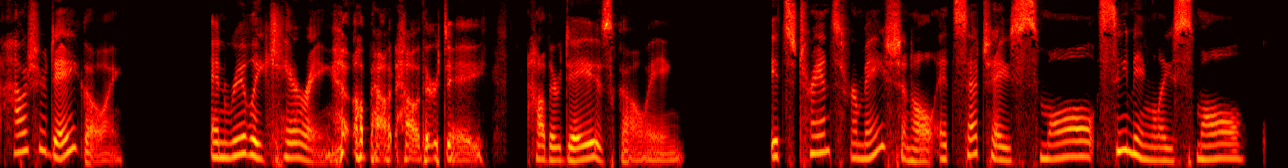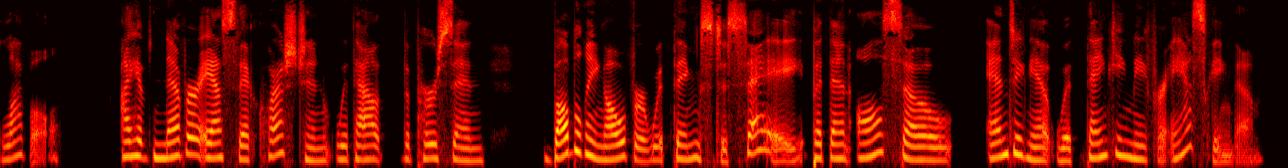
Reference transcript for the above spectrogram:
how's your day going? And really caring about how their day, how their day is going. It's transformational at such a small, seemingly small level. I have never asked that question without the person bubbling over with things to say, but then also ending it with thanking me for asking them.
